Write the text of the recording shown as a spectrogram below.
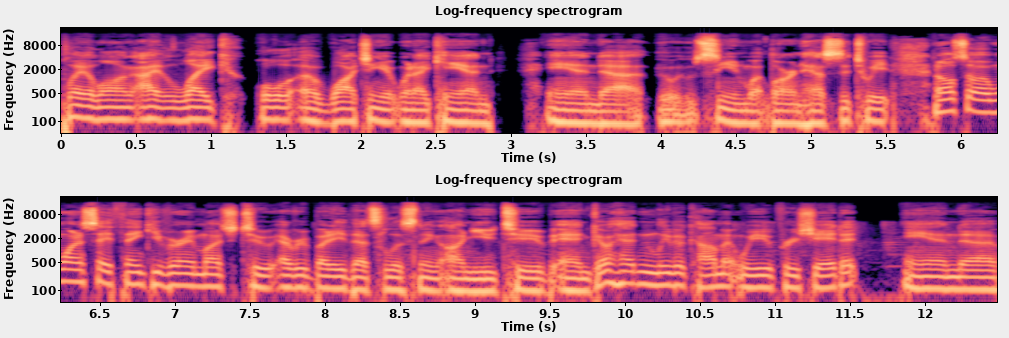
play along. I like uh, watching it when I can and uh, seeing what Lauren has to tweet. And also, I want to say thank you very much to everybody that's listening on YouTube. And go ahead and leave a comment. We appreciate it. And uh,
